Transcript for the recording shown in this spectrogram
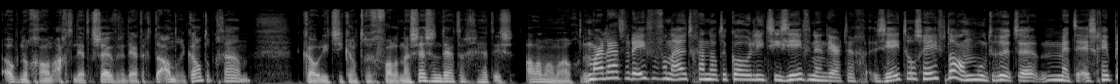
ook nog gewoon 38, 37 de andere kant op gaan. De coalitie kan terugvallen naar 36. Het is allemaal mogelijk. Maar laten we er even van uitgaan dat de coalitie 37 zetels heeft. Dan moet Rutte met de SGP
